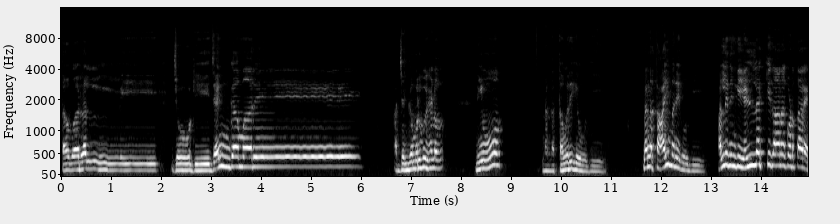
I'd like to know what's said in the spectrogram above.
ತವರಲ್ಲಿ. ಜೋಗಿ ಜಂಗಮರೇ. ಆ ಜಂಗಮರಿಗೂ ಹೇಳೋದು. ನೀವು ನನ್ನ ತವರಿಗೆ ಹೋಗಿ, ನನ್ನ ತಾಯಿ ಮನೆಗೆ ಹೋಗಿ, ಅಲ್ಲಿ ನಿಮಗೆ ಎಳ್ಳಕ್ಕಿ ದಾನ ಕೊಡ್ತಾರೆ,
